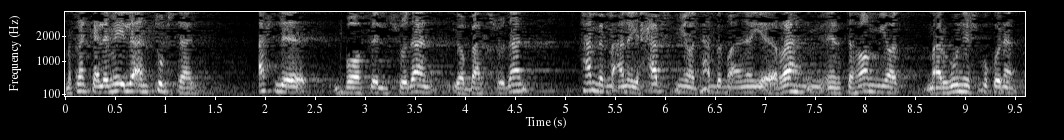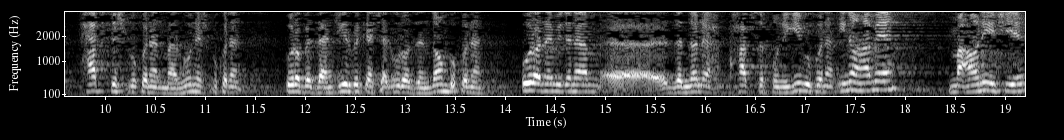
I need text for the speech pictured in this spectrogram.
مثلا کلمه لا ان تبسل اصل باصل شدن یا بس شدن هم به معنای حبس میاد هم به معنای رهن ارتهام میاد مرهونش بکنن حبسش بکنن مرهونش بکنن او را به زنجیر بکشن او را زندان بکنن. او را نمی‌دونم زندان حبس خونگی بکنن اینا همه معانی چیه؟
